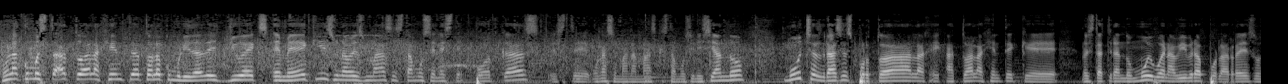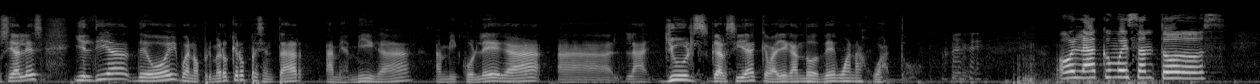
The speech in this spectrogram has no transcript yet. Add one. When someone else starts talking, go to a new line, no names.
Hola, ¿cómo está toda la gente, a toda la comunidad de UXMX? Una vez más estamos en este podcast, este, una semana más que estamos iniciando. Muchas gracias por toda la, a toda la gente que nos está tirando muy buena vibra por las redes sociales. Y el día de hoy, bueno, primero quiero presentar a mi amiga, a mi colega, a la Jules García que va llegando de Guanajuato.
Hola, ¿cómo están todos?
